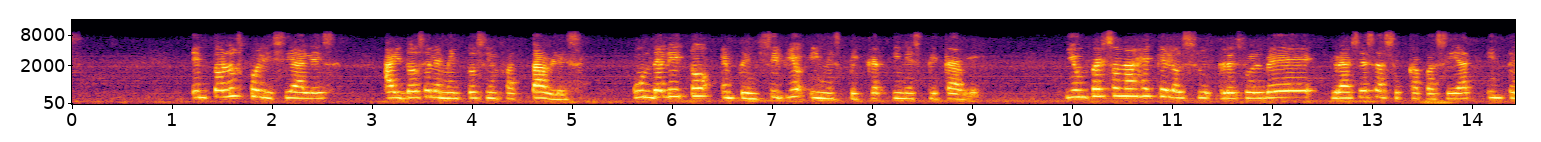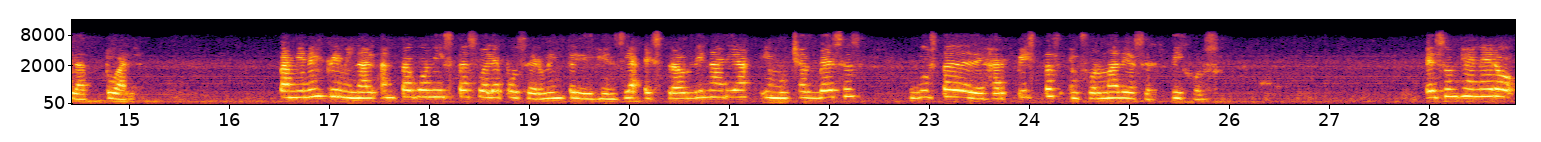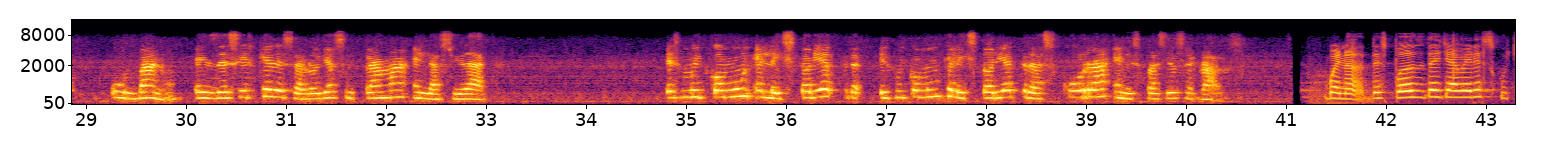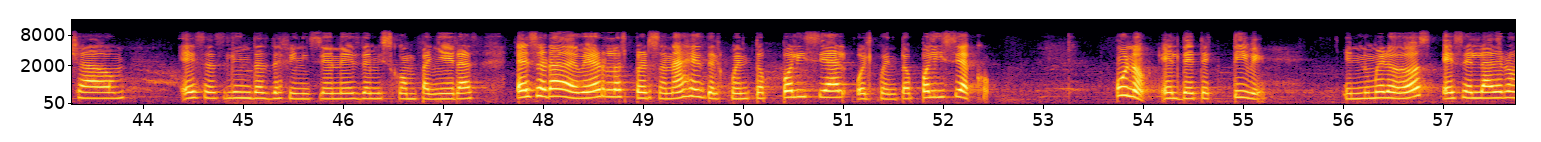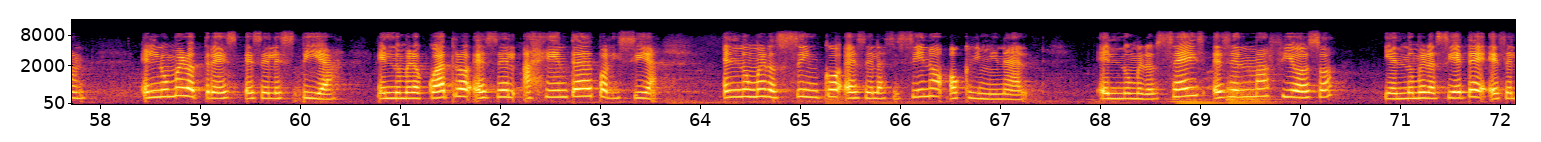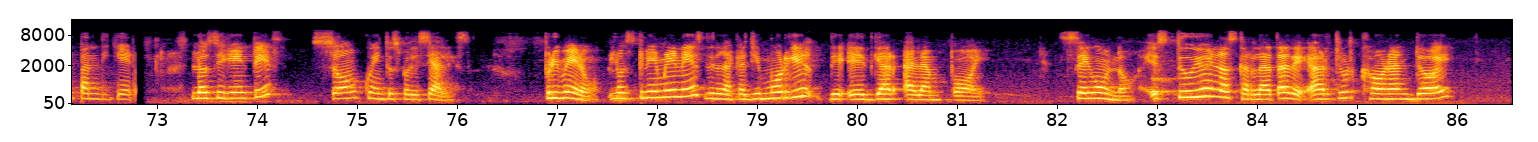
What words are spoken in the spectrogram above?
En todos los policiales hay dos elementos infactables. Un delito en principio inexplicable y un personaje que lo resuelve gracias a su capacidad intelectual. También el criminal antagonista suele poseer una inteligencia extraordinaria y muchas veces gusta de dejar pistas en forma de acertijos. Es un género urbano, es decir, que desarrolla su trama en la ciudad. Es muy común en la historia es muy común que la historia transcurra en espacios cerrados. Bueno, después de ya haber escuchado esas lindas definiciones de mis compañeras, es hora de ver los personajes del cuento policial o el cuento policíaco. 1. El detective. El número 2 es el ladrón. El número 3 es el espía. El número 4 es el agente de policía. El número 5 es el asesino o criminal. El número 6 es el mafioso y el número 7 es el pandillero. Los siguientes son cuentos policiales. Primero, Los crímenes de la calle Morgue de Edgar Allan Poe. Segundo, Estudio en la escarlata de Arthur Conan Doyle.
